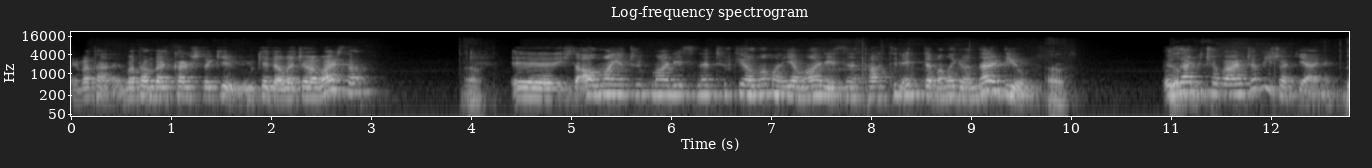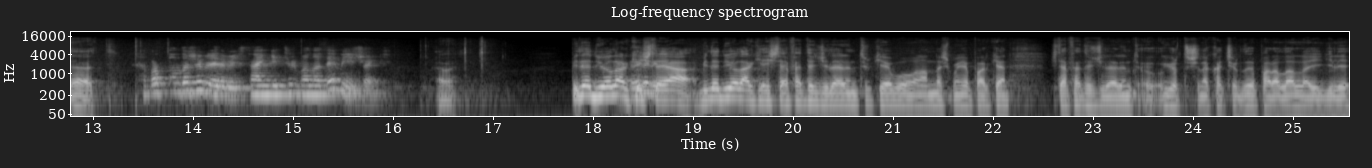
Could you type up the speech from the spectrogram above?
e, vatan, vatandaş karşıdaki ülkede alacağı varsa Evet. E, işte Almanya Türk maliyesine, Türkiye Almanya maliyesine tahtil et de bana gönder diyor. Evet. Özel bir çaba harcamayacak yani. Evet. Vatandaşa bile demeyecek. Sen getir bana demeyecek. Evet. Bir de diyorlar ki Öyle işte bir- ya bir de diyorlar ki işte FETÖ'cülerin Türkiye bu anlaşma yaparken işte FETÖ'cülerin yurt dışına kaçırdığı paralarla ilgili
